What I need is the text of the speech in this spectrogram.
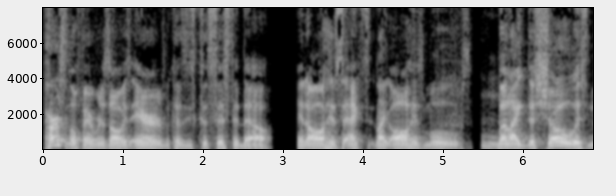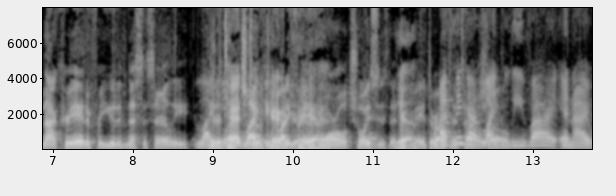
personal favorite is always Eren because he's consistent now in all his act, like all his moves. Mhm. But like the show is not created for you to necessarily Like Get him. attached to like a anybody for character, their yeah. moral choices that Yeah. they made throughout I the think entire I like show. Levi, and I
